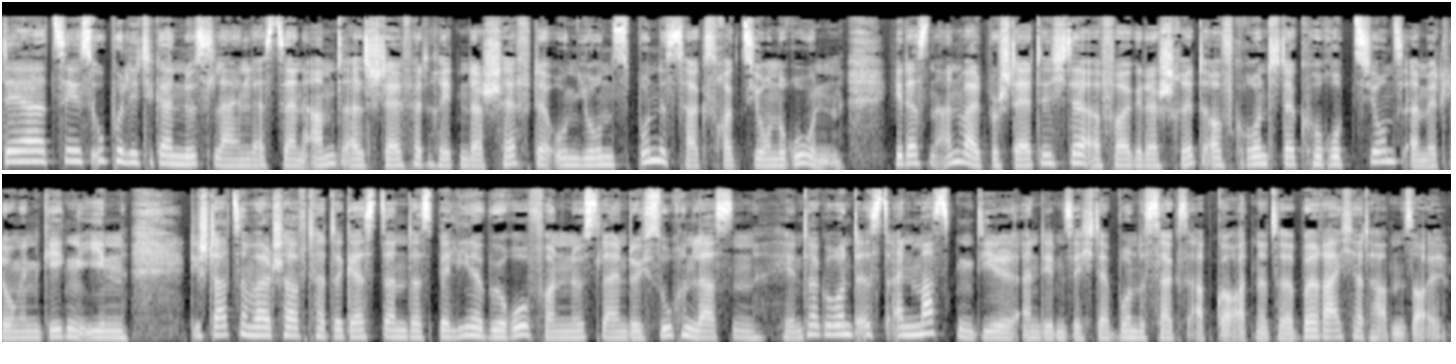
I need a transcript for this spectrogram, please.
Der CSU-Politiker Nüsslein lässt sein Amt als stellvertretender Chef der Unions-Bundestagsfraktion ruhen. Wie dessen Anwalt bestätigte, erfolge der Schritt aufgrund der Korruptionsermittlungen gegen ihn. Die Staatsanwaltschaft hatte gestern das Berliner Büro von Nüsslein durchsuchen lassen. Hintergrund ist ein Maskendeal, an dem sich der Bundestagsabgeordnete bereichert haben soll.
